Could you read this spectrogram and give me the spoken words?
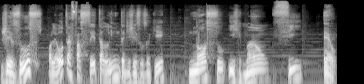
Jesus. Olha, outra faceta linda de Jesus aqui. Nosso irmão fiel.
